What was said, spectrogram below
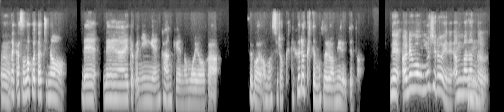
うんなんかその子たちの恋恋愛とか人間関係の模様がすごい面白くて、古くてもそれは見れてた。ね、あれは面白いね。あんまなんだろう、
